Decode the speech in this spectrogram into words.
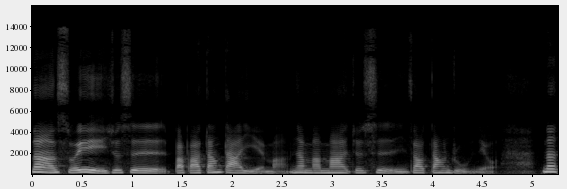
那所以就是爸爸当大爷嘛，那妈妈就是你知道当乳牛。那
